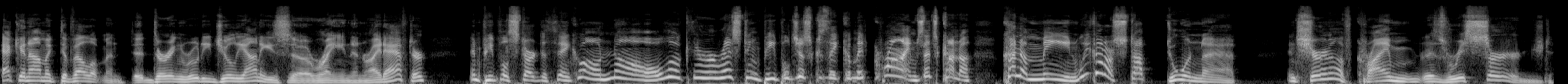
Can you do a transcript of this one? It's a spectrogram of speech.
economic development uh, during Rudy Giuliani's uh, reign and right after. And people start to think, "Oh no, look, they're arresting people just because they commit crimes. That's kind of kind of mean. We got to stop doing that." And sure enough, crime has resurged.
